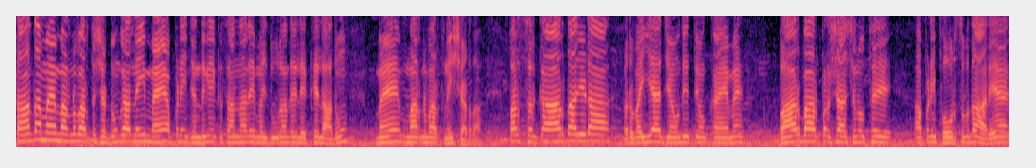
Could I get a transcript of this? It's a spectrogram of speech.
ਤਾਂ ਤਾਂ ਮੈਂ ਮਰਨ ਵਰਤ ਛੱਡੂੰਗਾ, ਨਹੀਂ ਮੈਂ ਆਪਣੀ ਜ਼ਿੰਦਗੀ ਕਿਸਾਨਾਂ ਦੇ ਮਜ਼ਦੂਰਾਂ ਦੇ ਲੇਖੇ ਲਾ ਦੂੰ, ਮੈਂ ਮਰਨ ਵਰਤ ਨਹੀਂ ਛੱਡਦਾ। ਪਰ ਸਰਕਾਰ ਦਾ ਜਿਹੜਾ ਰਵੱਈਆ ਜਿਉਂ ਦੀ ਤਿਉਂ ਕਾਇਮ ਹੈ ਬਾਰ-ਬਾਰ ਪ੍ਰਸ਼ਾਸਨ ਉੱਥੇ ਆਪਣੀ ਫੋਰਸ ਵਧਾ ਰਿਹਾ ਹੈ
